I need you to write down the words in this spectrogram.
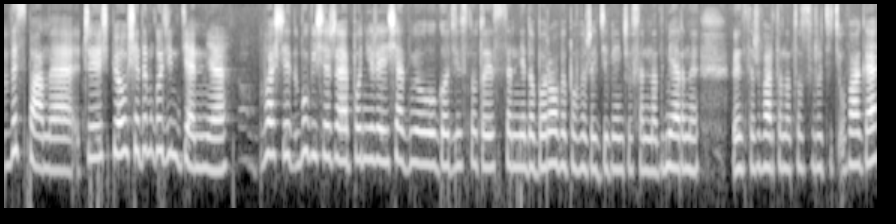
wyspane? Czy śpią 7 godzin dziennie? Właśnie mówi się, że poniżej 7 godzin snu to jest sen niedoborowy, powyżej 9 sen nadmierny, więc też warto na to zwrócić uwagę.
